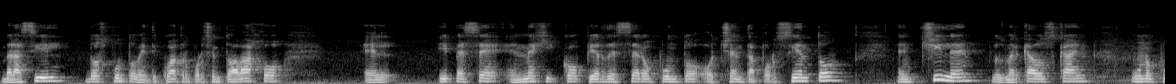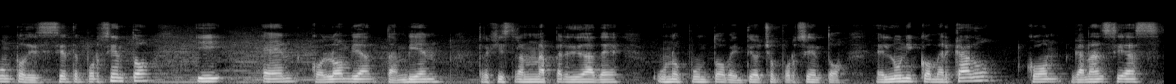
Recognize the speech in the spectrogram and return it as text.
Brasil 2.24% abajo, el IPC en México pierde 0.80%, en Chile los mercados caen 1.17% y en Colombia también registran una pérdida de 1.28%. El único mercado con ganancias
